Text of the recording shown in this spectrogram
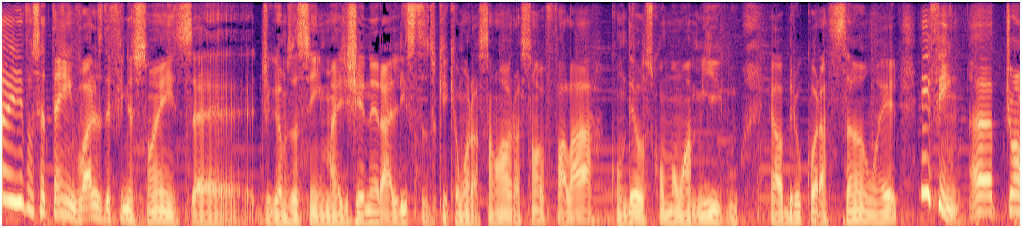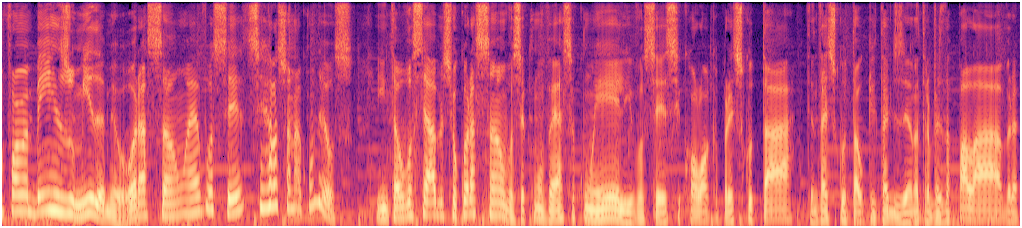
Aí você tem várias definições, é, digamos assim, mais generalistas do que é uma oração. A oração é falar com Deus como um amigo, é abrir o coração a Ele. Enfim, é, de uma forma bem resumida, meu, oração é você se relacionar com Deus. Então você abre o seu coração, você conversa com ele, você se coloca para escutar, tentar escutar o que ele tá dizendo através da palavra.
